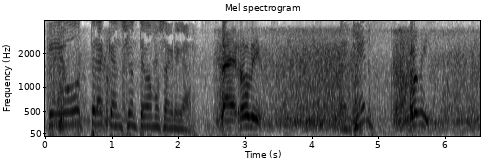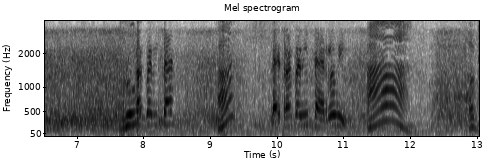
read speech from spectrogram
¿qué otra canción te vamos a agregar? La de Ruby. ¿La de quién? Ruby. Ruby. Franco Evita. ¿Ah? La de Franco Evita de Ruby. Ah, ok,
